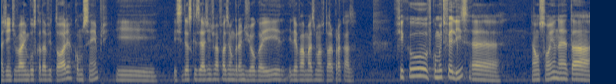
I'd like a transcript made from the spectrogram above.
A gente vai em busca da vitória, como sempre, e, e se Deus quiser a gente vai fazer um grande jogo aí e levar mais uma vitória para casa. Fico, fico muito feliz, é, é um sonho, né, tá,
